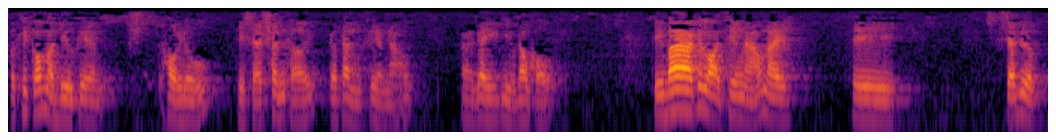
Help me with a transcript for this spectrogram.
Và khi có mà điều kiện hội đủ thì sẽ sinh khởi trở thành phiền não à, gây nhiều đau khổ. Thì ba cái loại phiền não này thì sẽ được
